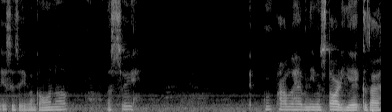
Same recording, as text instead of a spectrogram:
This is even going up. Let's see probably haven't even started yet because I,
